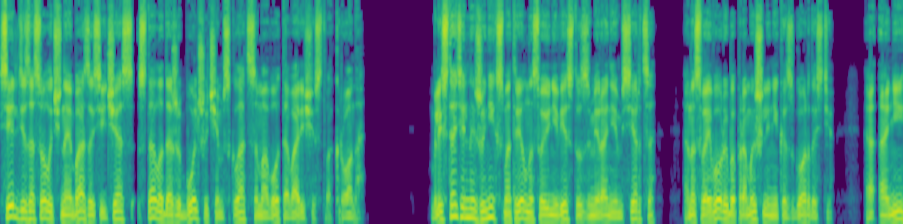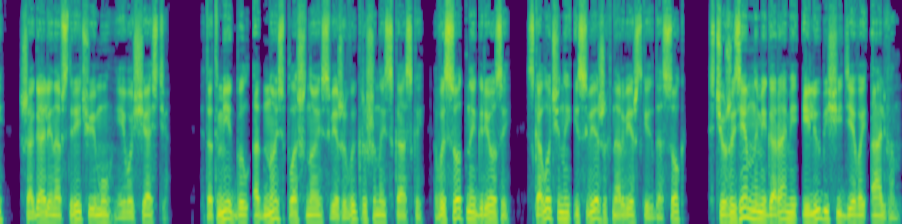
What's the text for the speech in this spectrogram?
Сельдезасолочная база сейчас стала даже больше, чем склад самого товарищества Крона. Блистательный жених смотрел на свою невесту с замиранием сердца, а на своего рыбопромышленника с гордостью, а они шагали навстречу ему и его счастью. Этот миг был одной сплошной свежевыкрашенной сказкой, высотной грезой, сколоченной из свежих норвежских досок, с чужеземными горами и любящей девой Альвом.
